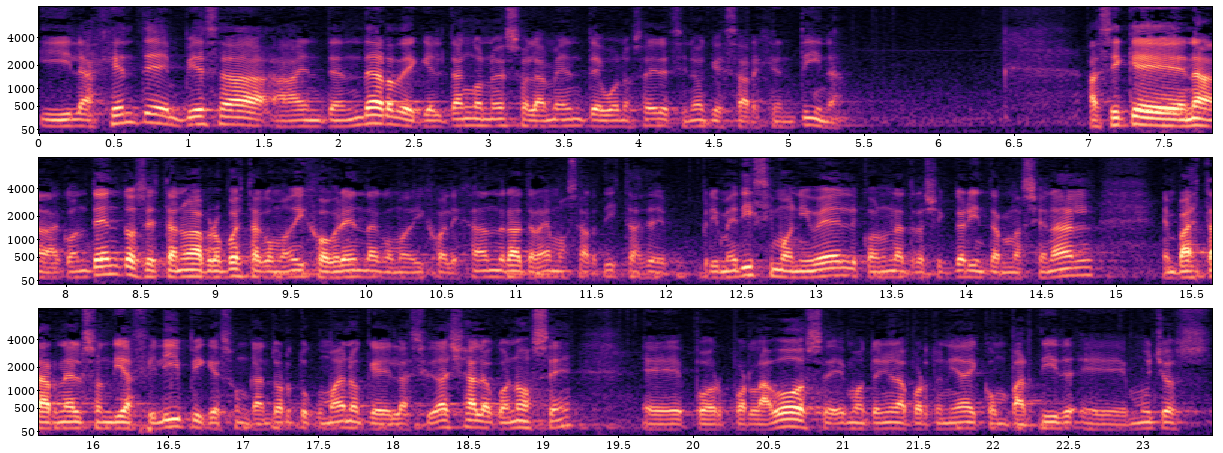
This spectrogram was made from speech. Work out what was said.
y la gente empieza a entender de que el tango no es solamente Buenos Aires, sino que es Argentina. Así que nada, contentos esta nueva propuesta, como dijo Brenda, como dijo Alejandra, traemos artistas de primerísimo nivel con una trayectoria internacional. Va a estar Nelson Díaz Filippi, que es un cantor tucumano que la ciudad ya lo conoce eh, por, la voz. Hemos tenido la oportunidad de compartir eh, muchos,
